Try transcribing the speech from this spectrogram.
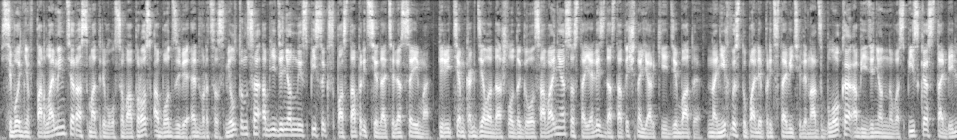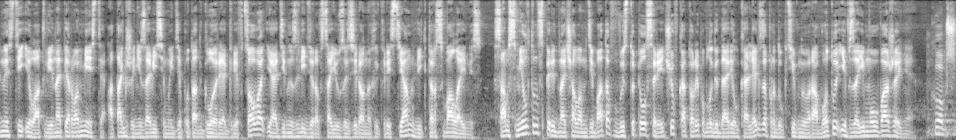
Сегодня в парламенте рассматривался вопрос об отзыве Эдвардса Смилтонса «Объединенный список» с поста председателя Сейма. Перед тем, как дело дошло до голосования, состоялись достаточно яркие дебаты. На них выступали представители нацблока, Объединенного списка, стабильности и Латвии на первом месте, а также независимый депутат Глория Гривцова и один из лидеров Союза зеленых и крестьян Виктор Свалайнис. Сам Смилтонс перед началом дебатов выступил с речью, в которой поблагодарил коллег за продуктивную работу и взаимоуважение. С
